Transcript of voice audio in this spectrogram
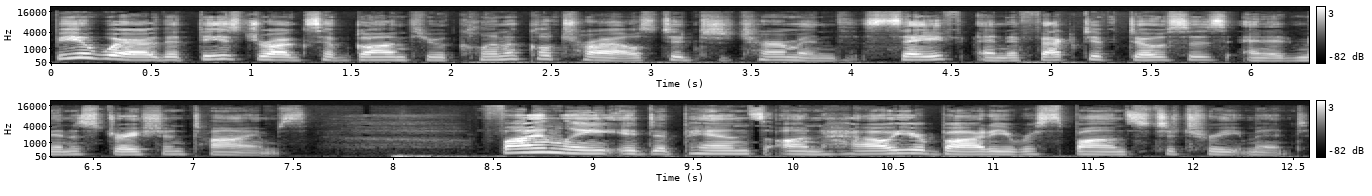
Be aware that these drugs have gone through clinical trials to determine safe and effective doses and administration times. Finally, it depends on how your body responds to treatment.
